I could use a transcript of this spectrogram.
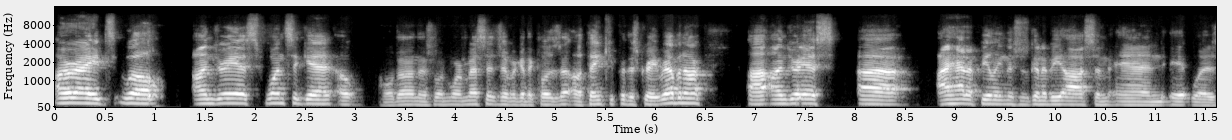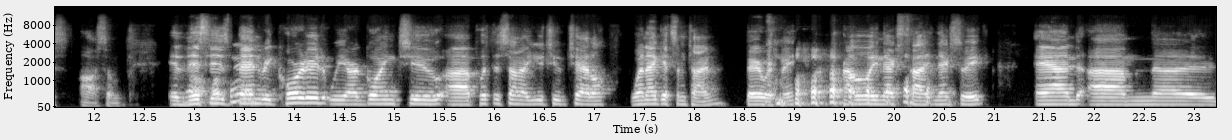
All right. Well, Andreas, once again, oh, hold on. There's one more message and we're going to close out. Oh, thank you for this great webinar. Uh, Andreas, uh, I had a feeling this was going to be awesome and it was awesome. If This well, has been recorded. We are going to uh, put this on our YouTube channel when I get some time. Bear with me. Probably next time, next week. And um, uh,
